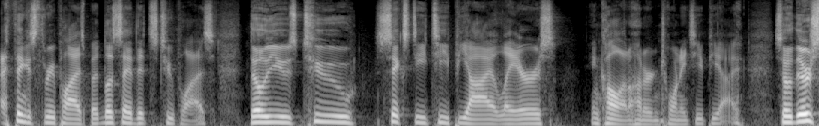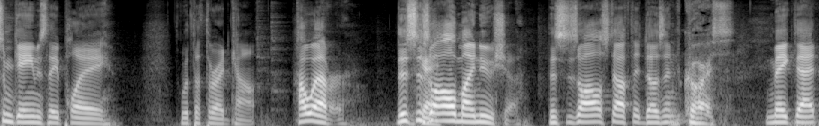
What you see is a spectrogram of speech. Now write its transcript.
I think it's three plies, but let's say that it's two plies. They'll use two 60 TPI layers and call it 120 TPI. So there's some games they play with the thread count. However, this is all minutia. This is all stuff that doesn't Of course. make that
